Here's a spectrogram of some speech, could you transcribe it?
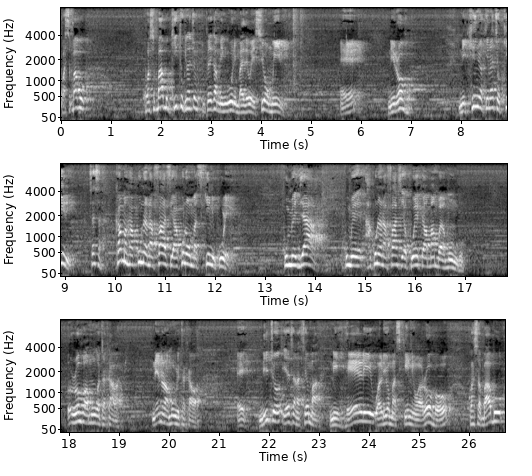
Kwa sababu kwa sababu kitu kinachotupeleka mbinguni by the way sio mwili. Eh? Ni roho. Ni kinywa kinachokiri. Sasa kama hakuna nafasi, hakuna umaskini kule. Kumejaa, kume hakuna nafasi ya kuweka mambo ya Mungu. Roho wa Mungu atakaa wapi? Neno la Mungu litakaa? Eh, ndicho Yesu anasema ni heri walio maskini wa roho kwa sababu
